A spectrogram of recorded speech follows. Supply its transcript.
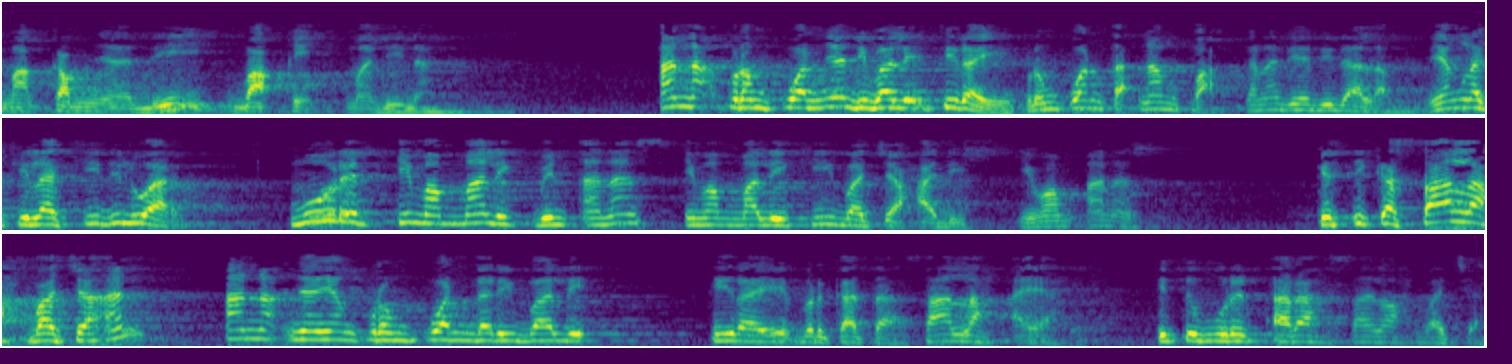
makamnya di Baqi Madinah. Anak perempuannya di balik tirai, perempuan tak nampak karena dia di dalam. Yang laki-laki di luar. Murid Imam Malik bin Anas, Imam Maliki baca hadis. Imam Anas. Ketika salah bacaan, anaknya yang perempuan dari balik tirai berkata, salah ayah. Itu murid arah salah baca.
